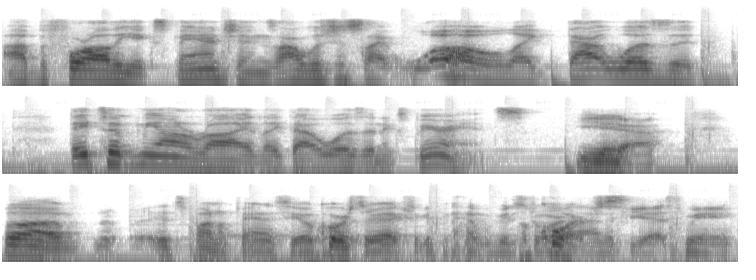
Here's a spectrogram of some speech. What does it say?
uh, before all the expansions, I was just like, whoa, like that was a. They took me on a ride, like that was an experience. Yeah. Well, uh, it's Final Fantasy. Of course, they're actually gonna have a good Of storyline course. if you ask me.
